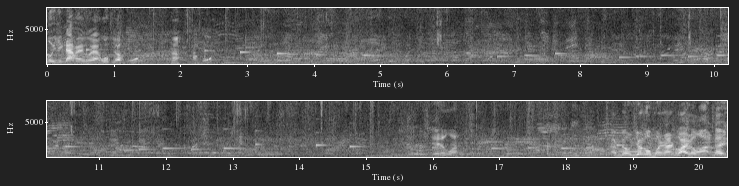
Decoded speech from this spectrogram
người Việt Nam hay người Hàn Quốc vậy? Quốc. Hả? Hàn Quốc Dễ thương quá Em đường trước con mình ăn hoài luôn á, đi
